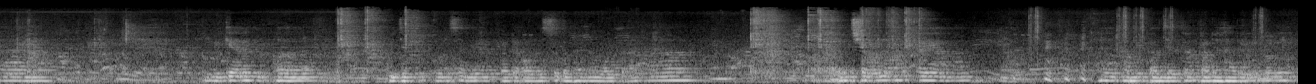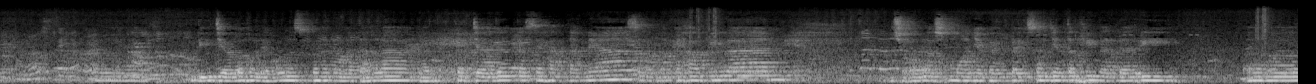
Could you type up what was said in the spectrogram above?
uh, demikian uh, puja syukur saya kepada Allah Subhanahu Wa Taala. Insya Allah apa yang uh, kami panjatkan pada hari ini. Uh, diijabah oleh Allah Subhanahu wa taala agar terjaga kesehatannya selama kehamilan. Insya Allah semuanya baik-baik saja terhindar dari eh,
